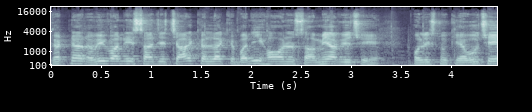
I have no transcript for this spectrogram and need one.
ઘટના રવિવારની સાંજે ચાર કલાકે બની હોવાનું સામે આવ્યું છે. પોલીસનું કહેવું છે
